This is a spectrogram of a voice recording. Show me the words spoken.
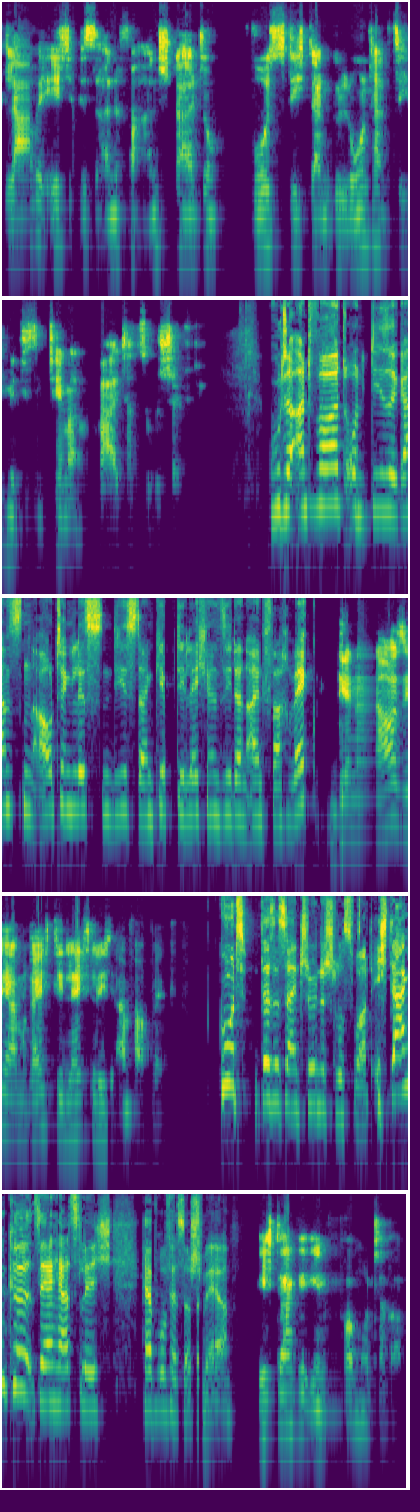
glaube ich, ist eine Veranstaltung, wo es sich dann gelohnt hat, sich mit diesem Thema weiter zu beschäftigen. Gute Antwort. Und diese ganzen Outing-Listen, die es dann gibt, die lächeln Sie dann einfach weg. Genau, Sie haben recht, die lächle ich einfach weg. Gut, das ist ein schönes Schlusswort. Ich danke sehr herzlich, Herr Professor Schwer. Ich danke Ihnen, Frau Mutterer.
